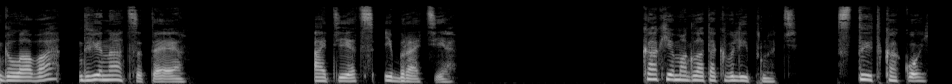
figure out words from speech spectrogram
Глава двенадцатая. Отец и братья. Как я могла так влипнуть? Стыд какой!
